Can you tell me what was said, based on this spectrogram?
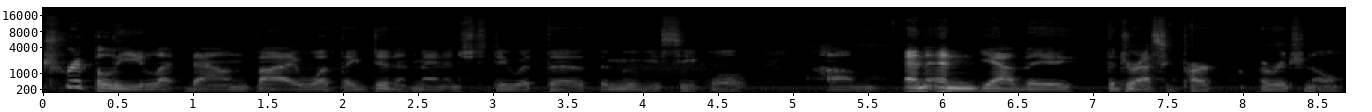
triply let down by what they didn't manage to do with the the movie sequel. Um, and and yeah, the the Jurassic Park original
